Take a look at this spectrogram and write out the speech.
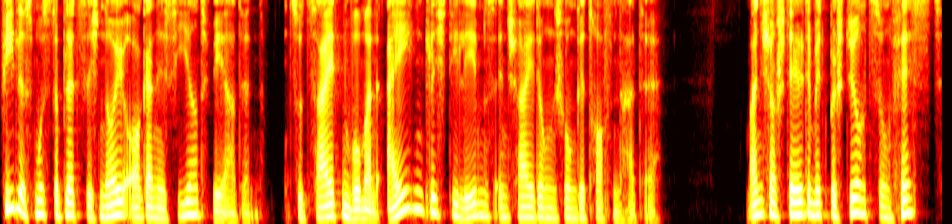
Vieles musste plötzlich neu organisiert werden, zu Zeiten, wo man eigentlich die Lebensentscheidungen schon getroffen hatte. Mancher stellte mit Bestürzung fest,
